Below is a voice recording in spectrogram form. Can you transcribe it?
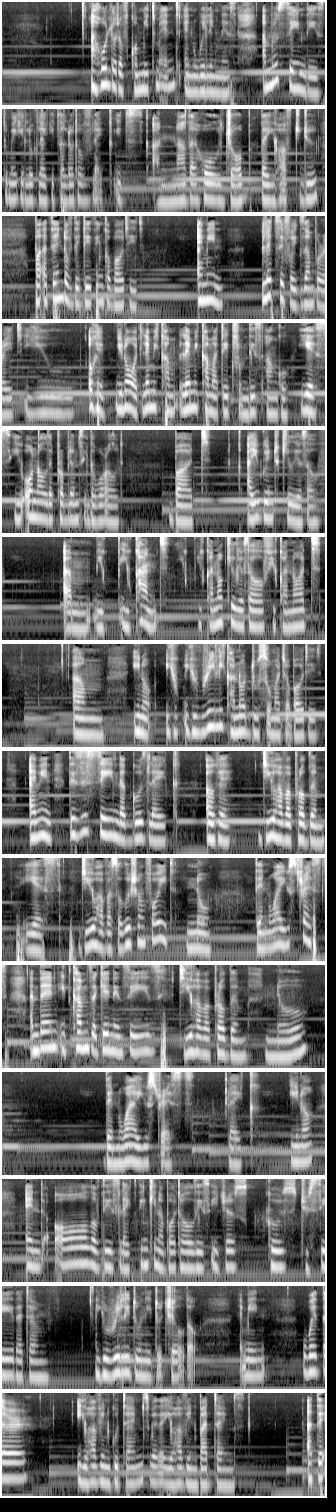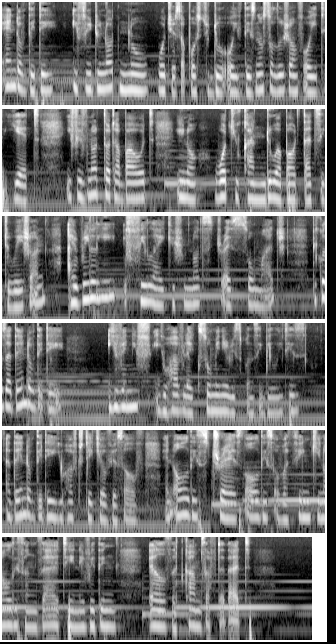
a whole lot of commitment and willingness. I'm not saying this to make it look like it's a lot of like it's another whole job that you have to do, but at the end of the day, think about it. I mean, let's say for example right you okay you know what? Let me come let me come at it from this angle. Yes you own all the problems in the world but are you going to kill yourself um you you can't you, you cannot kill yourself you cannot um you know you you really cannot do so much about it i mean there's this saying that goes like okay do you have a problem yes do you have a solution for it no then why are you stressed? And then it comes again and says, Do you have a problem? No. Then why are you stressed? Like, you know? And all of this, like thinking about all this, it just goes to say that um you really do need to chill though. I mean, whether you're having good times, whether you're having bad times, at the end of the day, if you do not know what you're supposed to do or if there's no solution for it yet if you've not thought about you know what you can do about that situation i really feel like you should not stress so much because at the end of the day even if you have like so many responsibilities at the end of the day you have to take care of yourself. And all this stress all this overthinking all this anxiety and everything else that comes after that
